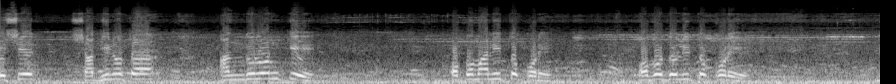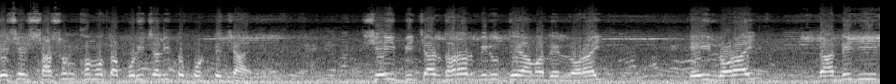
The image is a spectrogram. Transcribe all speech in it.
দেশের স্বাধীনতা আন্দোলনকে অপমানিত করে, অবদলিত করে, দেশের শাসন ক্ষমতা পরিচালিত করতে চায়, সেই বিচারধারার বিরুদ্ধে আমাদের লড়াই। এই লড়াই গান্ধীজির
